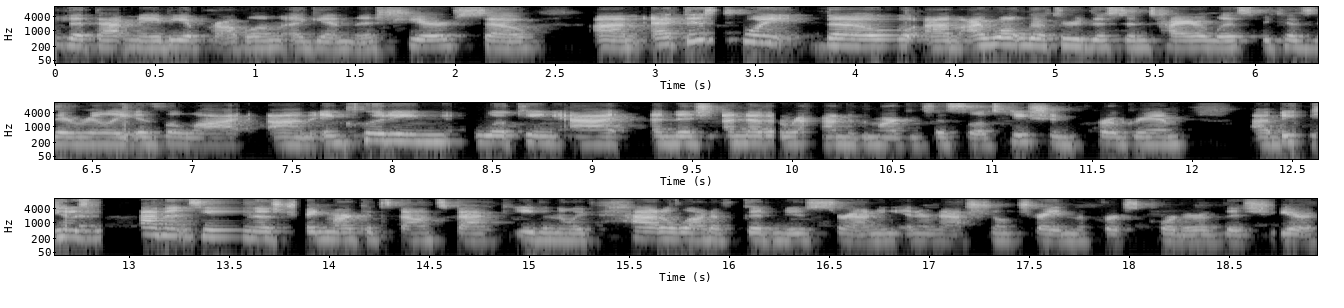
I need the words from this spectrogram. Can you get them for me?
see that that may be a problem again this year. So um, at this point, though, um, I won't go through this entire list because there really is a lot, um, including looking at another round of the market facilitation program uh, because we haven't seen those trade markets bounce back, even though we've had a lot of good news surrounding international trade in the first quarter of this year.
